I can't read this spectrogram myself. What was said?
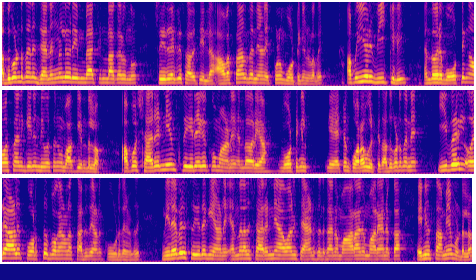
അതുകൊണ്ട് തന്നെ ജനങ്ങളിൽ ഒരു ഇമ്പാക്റ്റ് ഉണ്ടാക്കാനൊന്നും ശ്രീരേഖയ്ക്ക് സാധിച്ചില്ല. അവസാനം തന്നെയാണ് ഇപ്പോഴും വോട്ടിംഗ് ഉള്ളത്. അപ്പോൾ ഈ ഒരു വീക്കിൽ എന്താ പറയുക വോട്ടിംഗ് അവസാനിക്കാനും ദിവസങ്ങൾ ബാക്കിയുണ്ടല്ലോ. അപ്പോൾ ശരണ്യം ശ്രീരേഖക്കുമാണ് എന്താ പറയുക വോട്ടിങ്ങിൽ ഏറ്റവും കുറവ് കിട്ടിയത്. അതുകൊണ്ട് തന്നെ ഇവരിൽ ഒരാൾ പുറത്തു പോകാനുള്ള സാധ്യതയാണ് കൂടുതലുള്ളത്. നിലവിൽ ശ്രീരേഖയാണ് എന്നാൽ അത് ശരണ്യ ആവാനും ചാൻസ് ഉണ്ട്. കാരണം മാറാനും മാറാനൊക്കെ ഇനിയും സമയമുണ്ടല്ലോ.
